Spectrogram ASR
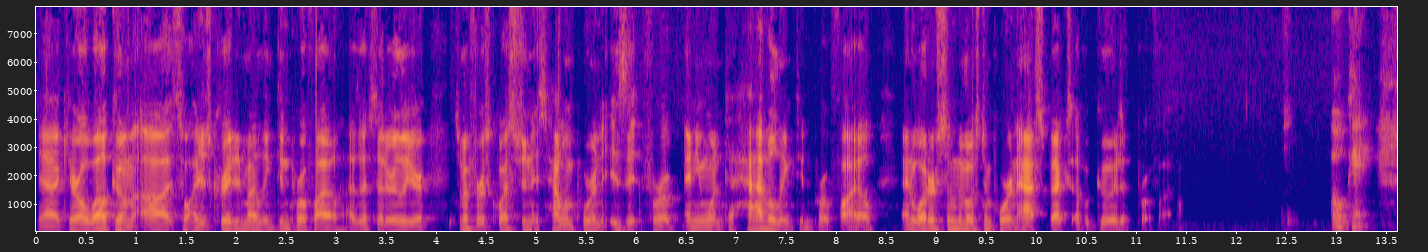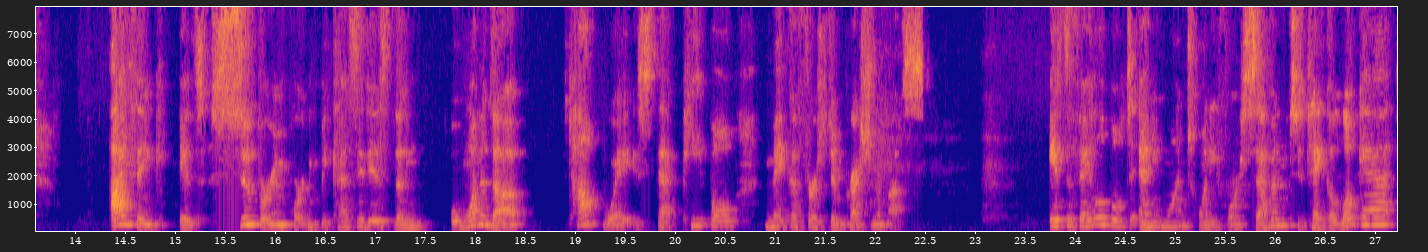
Yeah, Carol, welcome. Uh, so I just created my LinkedIn profile, as I said earlier. So my first question is, how important is it for anyone to have a LinkedIn profile, and what are some of the most important aspects of a good profile? Okay, I think it's super important because it is the one of the top ways that people make a first impression of us. It's available to anyone 24 7 to take a look at.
